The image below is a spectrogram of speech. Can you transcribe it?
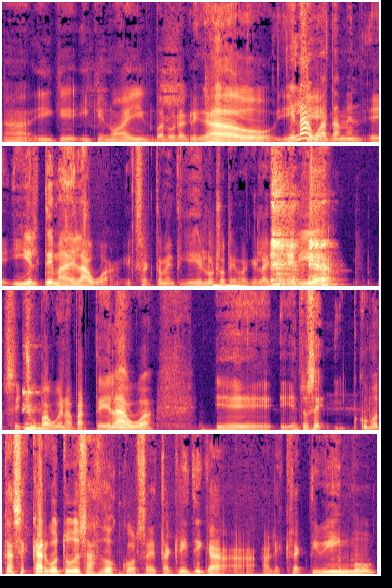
ah, y, que, y que no hay valor agregado. Y, el agua también. y el tema del agua, exactamente, que es el otro tema, que la minería se chupa buena parte del agua. entonces, ¿cómo te haces cargo tú de esas dos cosas? Esta crítica al extractivismo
